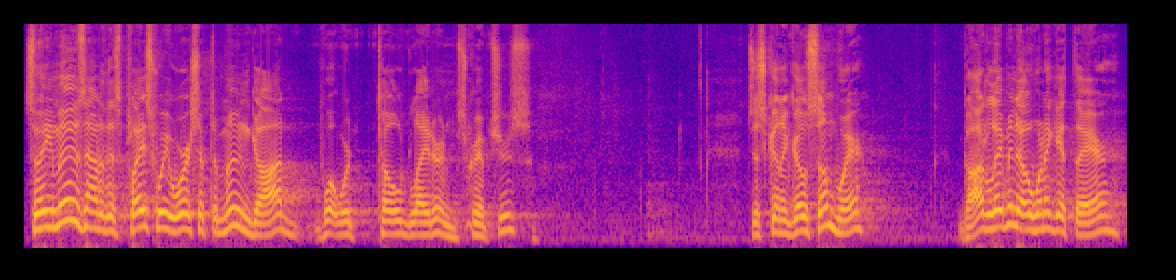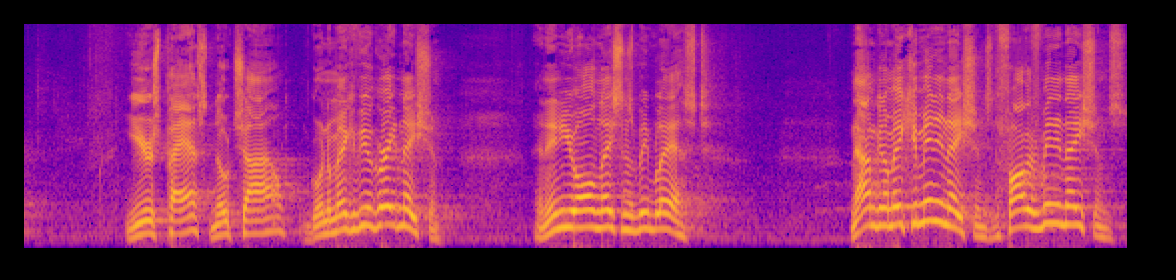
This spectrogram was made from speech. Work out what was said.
So he moves out of this place where he worshiped a moon god, what we're told later in scriptures. Just going to go somewhere. God let me know when I get there. Years passed, no child. I'm going to make of you a great nation. And in you all nations be blessed. Now I'm going to make you many nations, the father of many nations.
